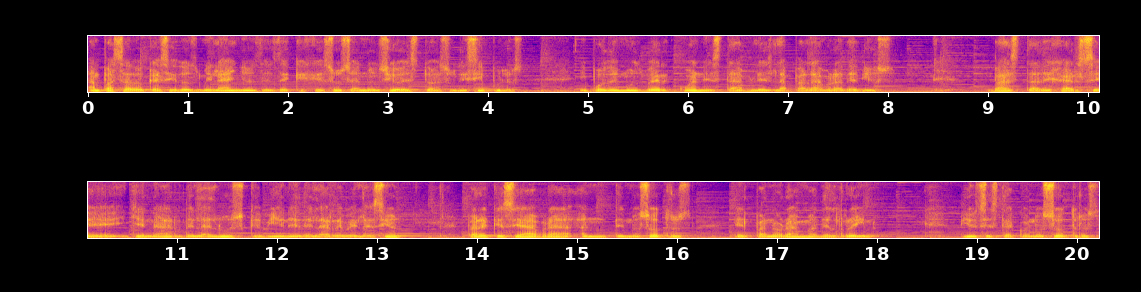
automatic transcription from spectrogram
Han pasado casi dos mil años desde que Jesús anunció esto a sus discípulos y podemos ver cuán estable es la palabra de Dios. Basta dejarse llenar de la luz que viene de la revelación para que se abra ante nosotros el panorama del reino. Dios está con nosotros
